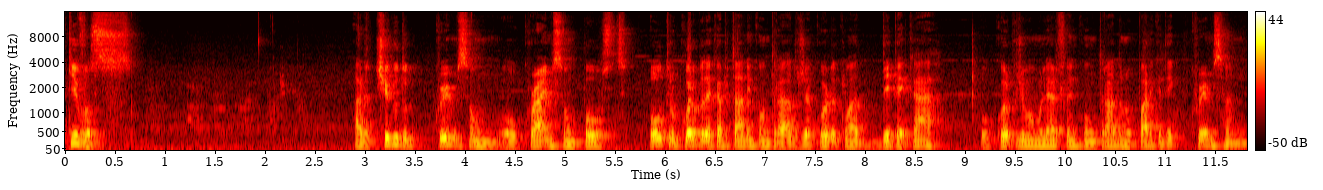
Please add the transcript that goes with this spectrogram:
Arquivos. Artigo do Crimson ou Crimson Post. Outro corpo decapitado encontrado. De acordo com a DPK, o corpo de uma mulher foi encontrado no parque de Crimson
